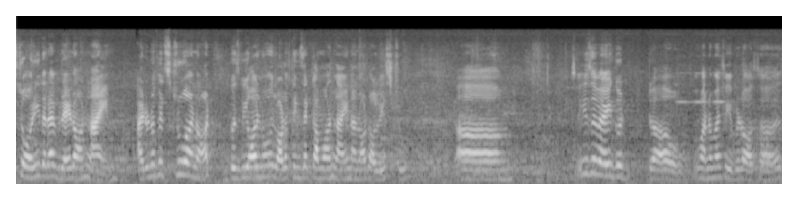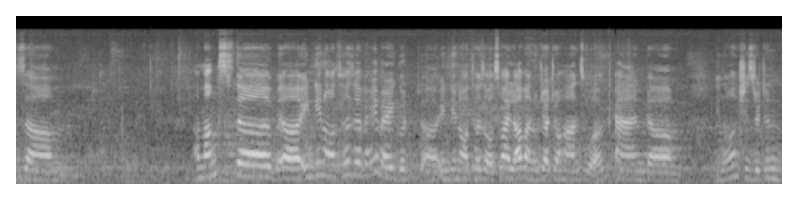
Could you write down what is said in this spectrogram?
story that i've read online i don't know if it's true or not because we all know a lot of things that come online are not always true um, so he's a very good uh, one of my favorite authors um, amongst the uh, Indian authors, there are very, very good uh, Indian authors also. I love Anuja Chauhan's work, and um, you know, she's written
